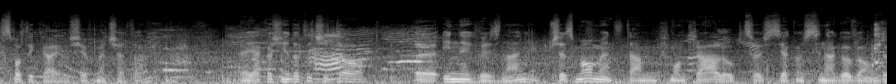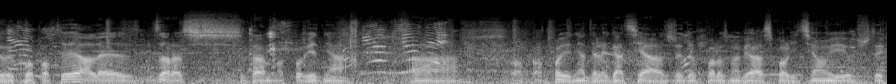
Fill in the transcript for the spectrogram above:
Spotykają się w meczetach. E, Jakoś nie dotyczy to e, innych wyznań. Przez moment tam w Montrealu coś z jakąś synagogą były kłopoty, ale zaraz tam odpowiednia a, odpowiednia delegacja Żydów porozmawiała z policją i już tych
